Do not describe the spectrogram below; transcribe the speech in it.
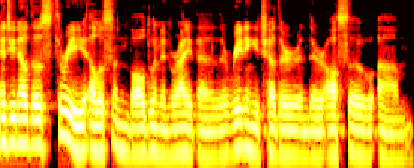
and you know those three, Ellison, Baldwin, and Wright, uh, they're reading each other, and they're also um,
